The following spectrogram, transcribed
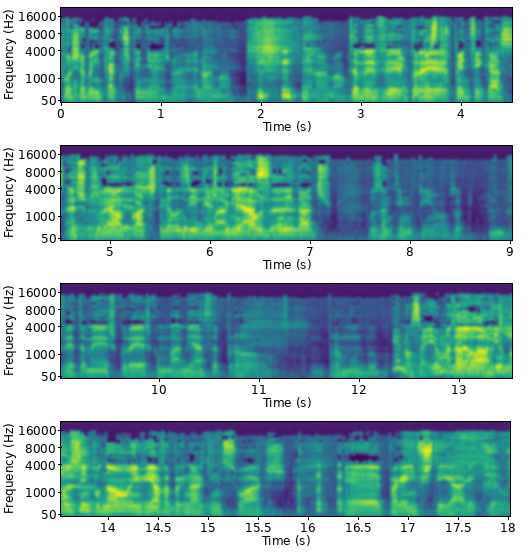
Pôs a brincar com os canhões, não é? É normal. É normal. Também vê a também, Coreia- se de repente ficasse as o general de 4 estrelas como ia experimentar os ameaça- blindados. Os anti-motim ou os outros. Vê também as Coreias como uma ameaça para o, para o mundo. Eu não sei. Eu Aquilo mandava é lá lá, eu pelo longe. simples não enviava Bernardino Soares eh, para investigar aquilo.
